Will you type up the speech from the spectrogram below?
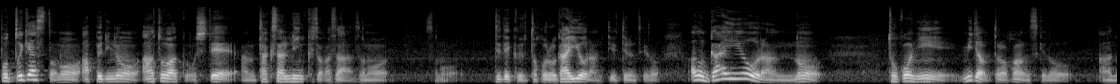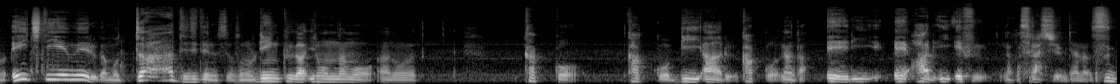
ポッドキャストのアプリのアートワークをしてあのたくさんリンクとかさそのその出てくるところ概要欄って言ってるんですけどあの概要欄のとこに見てもらったら分かるんですけどあの HTML がもうダーって出てるんですよ。そのリンクがいろんなもうあのカッコカッコ BR カッコなんか AREF なんかスラッシュみたいなすっ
